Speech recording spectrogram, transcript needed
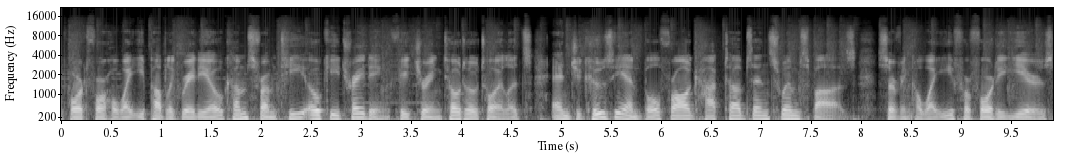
Support for Hawaii Public Radio comes from T. Oki Trading, featuring Toto toilets and jacuzzi and bullfrog hot tubs and swim spas, serving Hawaii for 40 years.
